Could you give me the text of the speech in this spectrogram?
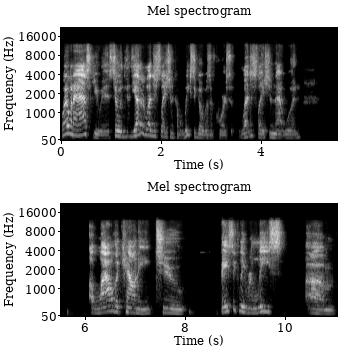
what I want to ask you is so the other legislation a couple weeks ago was, of course, legislation that would allow the county to basically release um,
